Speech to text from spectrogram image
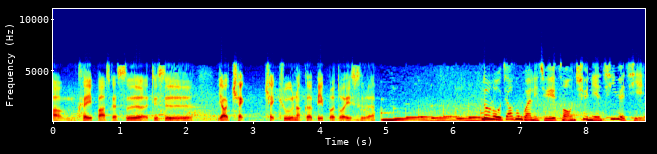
嗯，可以 pass，可是就是要 check check through 那个 paper 多一次了。陆路交通管理局从去年七月起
